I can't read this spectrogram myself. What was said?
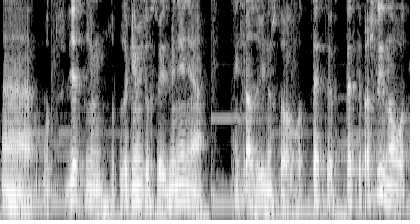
э, вот я с ним закоммитил свои изменения, и сразу видно, что вот тесты, тесты прошли, но вот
